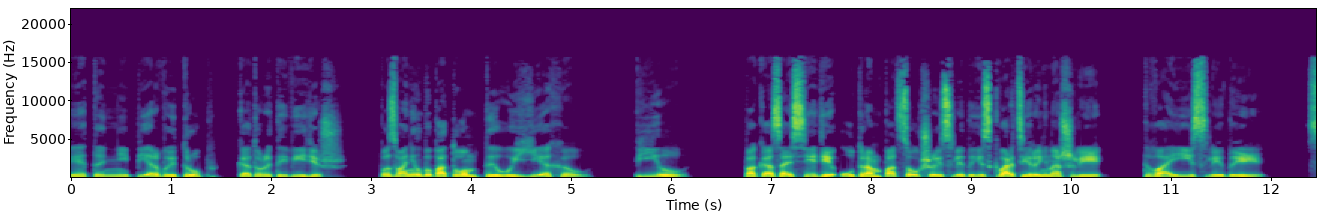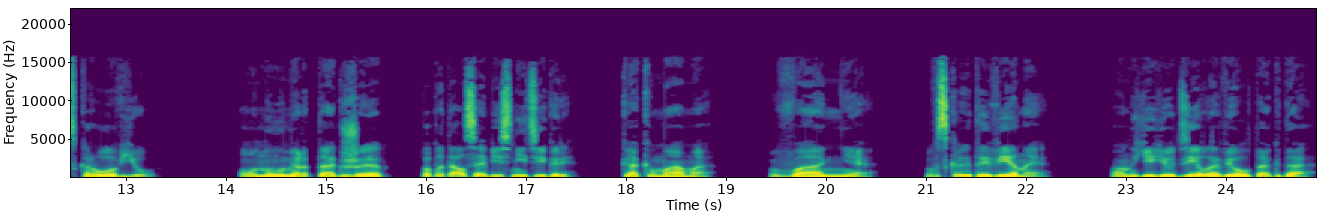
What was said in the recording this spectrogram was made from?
«Это не первый труп, который ты видишь. Позвонил бы потом, ты уехал. Пил. Пока соседи утром подсохшие следы из квартиры не нашли, Твои следы. С кровью. Он умер так же, попытался объяснить Игорь, как мама. В ванне. Вскрыты вены. Он ее дело вел тогда.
